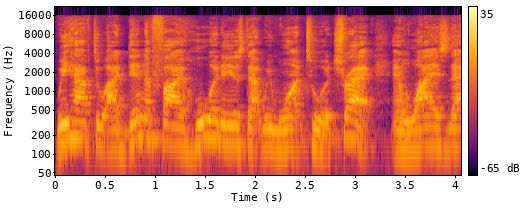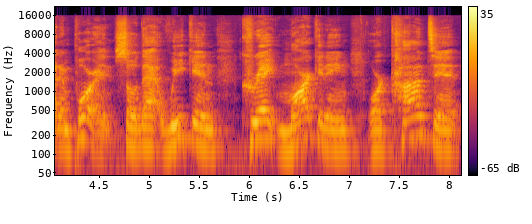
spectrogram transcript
We have to identify who it is that we want to attract and why is that important so that we can create marketing or content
